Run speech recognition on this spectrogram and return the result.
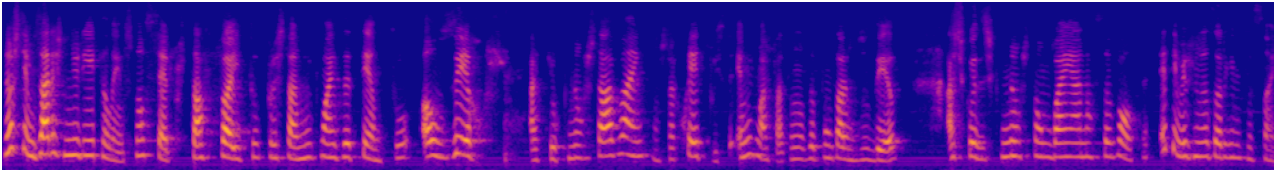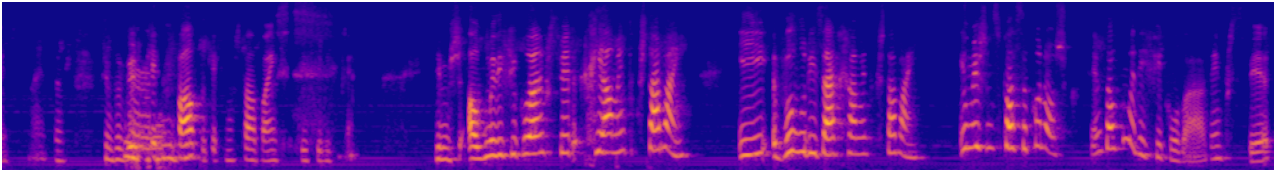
nós temos áreas de melhoria e talentos. Nosso cérebro está feito para estar muito mais atento aos erros, àquilo que não está bem, não está correto. Por isso, é muito mais fácil nós apontarmos o dedo às coisas que não estão bem à nossa volta, até mesmo nas organizações. É? é? Estamos sempre a ver o que é que falta, o que é que não está bem, o que podia ser diferente. Temos alguma dificuldade em perceber realmente o que está bem e valorizar realmente o que está bem. E o mesmo se passa connosco. Temos alguma dificuldade em perceber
